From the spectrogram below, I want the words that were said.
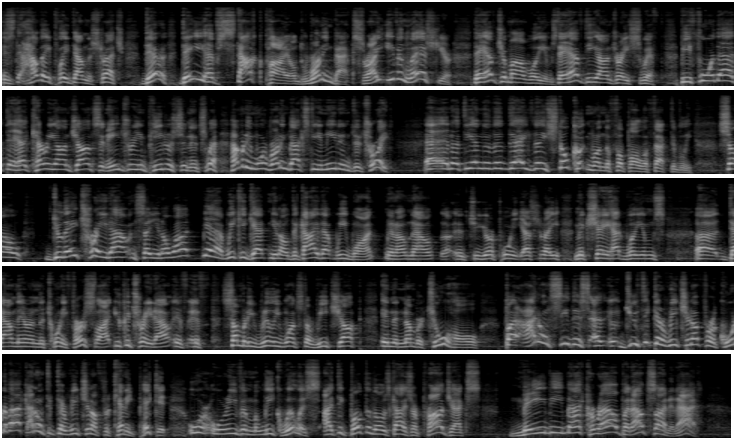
is how they played down the stretch. They're, they have stockpiled running backs, right? Even last year, they have Jamaal Williams, they have D'Andre Swift. Before that, they had Kerryon Johnson, Adrian Peterson, and Swift. How many more running backs do you need in Detroit? And at the end of the day, they still couldn't run the football effectively. So, do they trade out and say, you know what? Yeah, we could get, you know, the guy that we want. You know, now, uh, to your point yesterday, McShay had Williams uh, down there in the 21st slot. You could trade out if, if somebody really wants to reach up in the number two hole. But I don't see this. As, uh, do you think they're reaching up for a quarterback? I don't think they're reaching up for Kenny Pickett or or even Malik Willis. I think both of those guys are projects. Maybe Matt Corral, but outside of that,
